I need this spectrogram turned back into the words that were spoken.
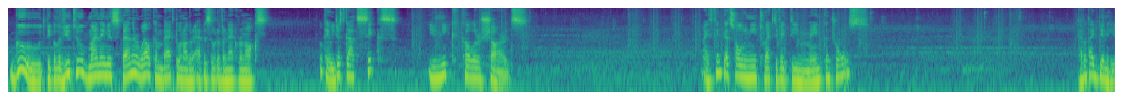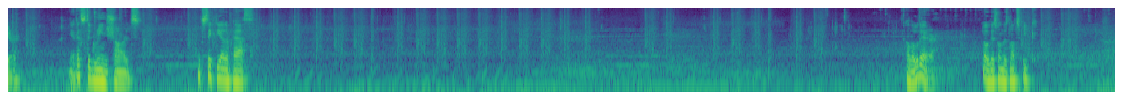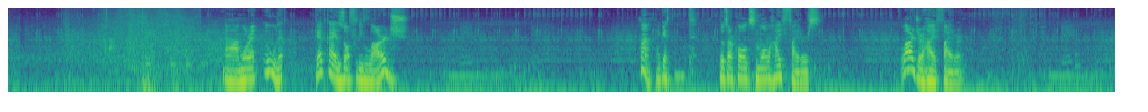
Good people of YouTube, my name is Spaner, welcome back to another episode of Anachronox. Okay, we just got six unique color shards. I think that's all we need to activate the main controls. Haven't I been here? Yeah, that's the green shards. Let's take the other path. Hello there. Oh, this one does not speak. Ah, more en- Ooh, that, that guy is awfully large. Huh, I guess those are called small hive fighters. Larger hive fighter.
